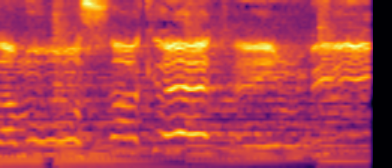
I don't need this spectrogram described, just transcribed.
la musa che te invita.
